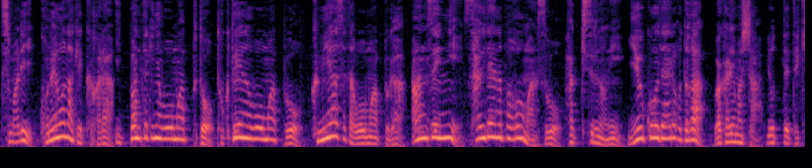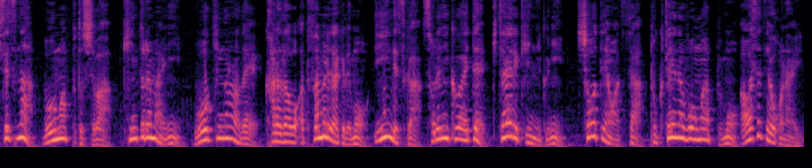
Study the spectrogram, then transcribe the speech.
つまり、このような結果から一般的なウォームアップと特定のウォームアップを組み合わせたウォームアップが安全に最大のパフォーマンスを発揮するのに有効であることが分かりました。よって適切なウォームアップとしては、筋トレ前にウォーキングなので体を温めるだけでもいいんですが、それに加えて鍛える筋肉に焦点を当てた特定のウォームアップも合わせて行い、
